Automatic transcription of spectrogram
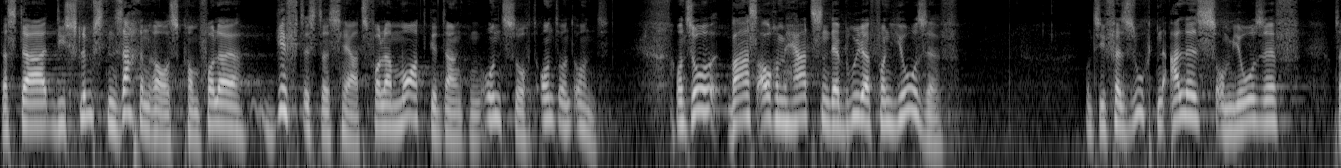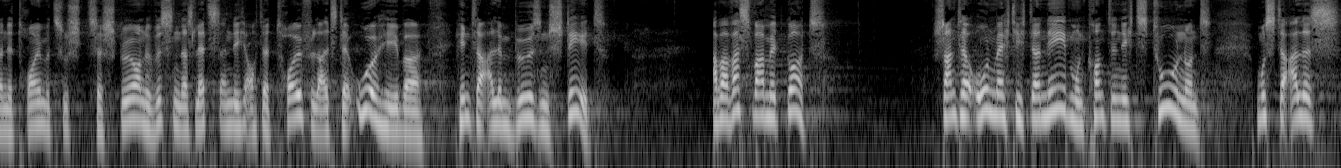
dass da die schlimmsten Sachen rauskommen. Voller Gift ist das Herz, voller Mordgedanken, Unzucht und, und, und. Und so war es auch im Herzen der Brüder von Josef. Und sie versuchten alles, um Josef seine Träume zu zerstören. Wir wissen, dass letztendlich auch der Teufel als der Urheber hinter allem Bösen steht. Aber was war mit Gott? Stand er ohnmächtig daneben und konnte nichts tun und musste alles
